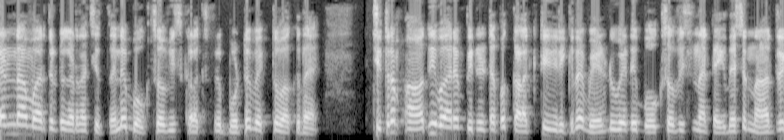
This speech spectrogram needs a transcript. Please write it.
രണ്ടാം വാരത്തോട്ട് കടന്ന ചിത്രത്തിന്റെ ബോക്സ് ഓഫീസ് കളക്ഷൻ റിപ്പോർട്ട് വ്യക്തമാക്കുന്നത്. ചിത്രം ആദ്യ വാരം പിന്നിട്ടപ്പോൾ കളക്ട് ചെയ്തിരിക്കുന്ന വേൾഡ് വൈഡ് ബോക്സ് ഓഫീസിൽ നിന്നായിട്ട് ഏകദേശം നാലര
